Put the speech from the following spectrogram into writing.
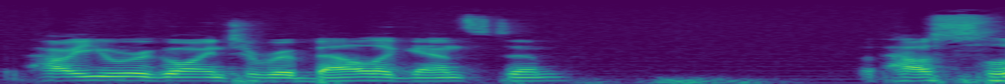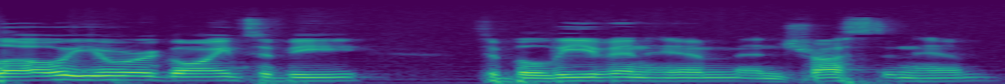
of how you were going to rebel against Him, of how slow you were going to be to believe in Him and trust in Him,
